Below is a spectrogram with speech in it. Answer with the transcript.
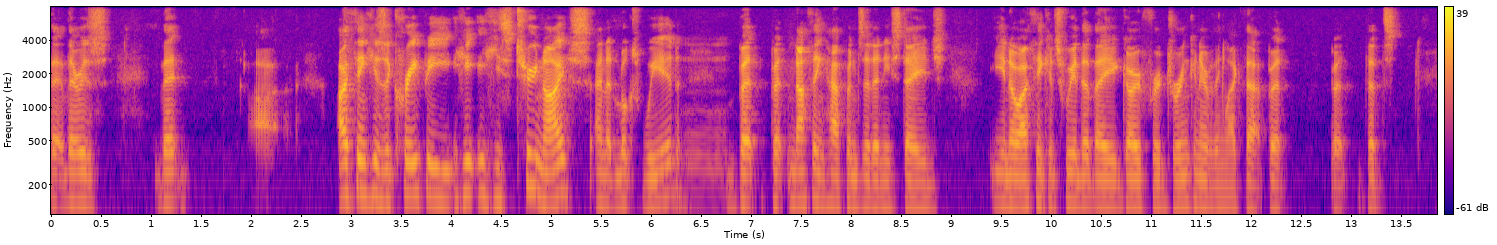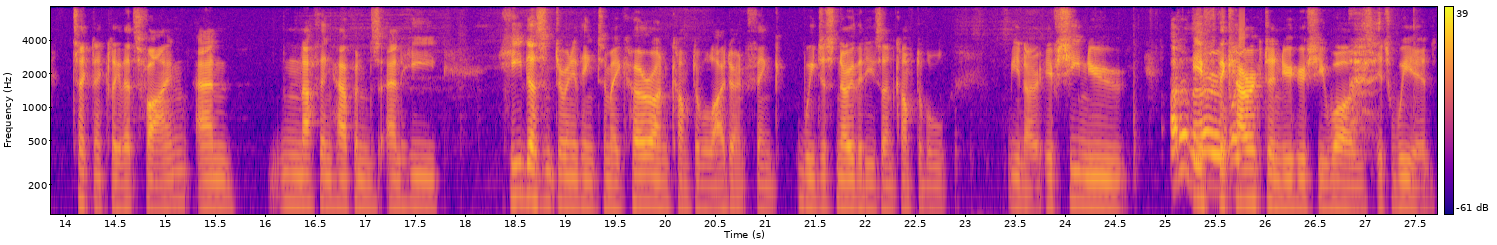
th- there is that. Uh, I think he's a creepy. He he's too nice, and it looks weird. But but nothing happens at any stage. You know, I think it's weird that they go for a drink and everything like that. But but that's technically that's fine, and nothing happens, and he he doesn't do anything to make her uncomfortable. I don't think. We just know that he's uncomfortable. You know, if she knew I don't know. if the like- character knew who she was, it's weird.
